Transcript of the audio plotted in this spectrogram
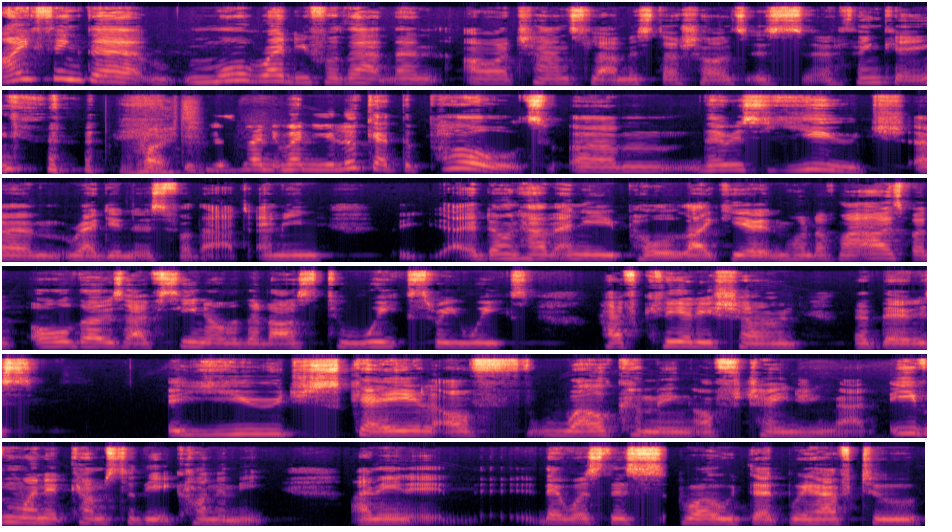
I think they're more ready for that than our Chancellor, Mr. Scholz, is uh, thinking. right. because when, when you look at the polls, um, there is huge um, readiness for that. I mean, I don't have any poll like here in front of my eyes, but all those I've seen over the last two weeks, three weeks, have clearly shown that there is a huge scale of welcoming of changing that, even when it comes to the economy. I mean, it, there was this quote that we have to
